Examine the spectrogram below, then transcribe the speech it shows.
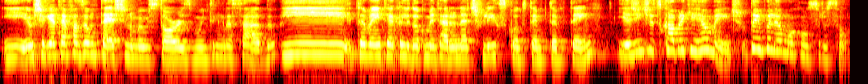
E eu cheguei até a fazer um teste no meu stories, muito engraçado. E também tem aquele documentário Netflix, Quanto Tempo Tempo Tem. E a gente descobre que realmente o tempo é uma construção.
